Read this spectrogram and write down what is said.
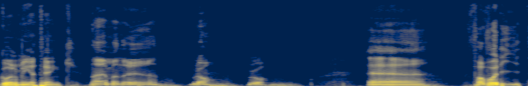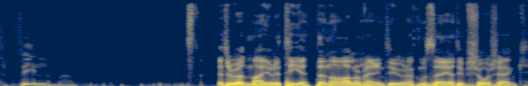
gourmet-tänk. Nej men det är bra, bra. Eh, favoritfilm? Jag tror att majoriteten av alla de här intervjuerna kommer säga typ Shawshank.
